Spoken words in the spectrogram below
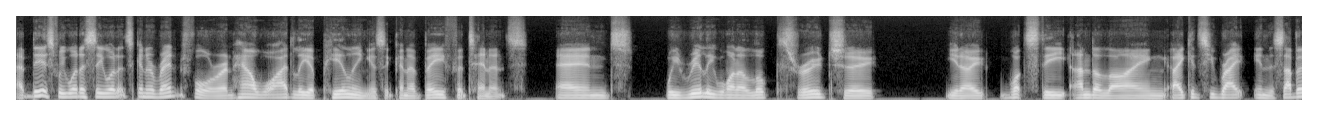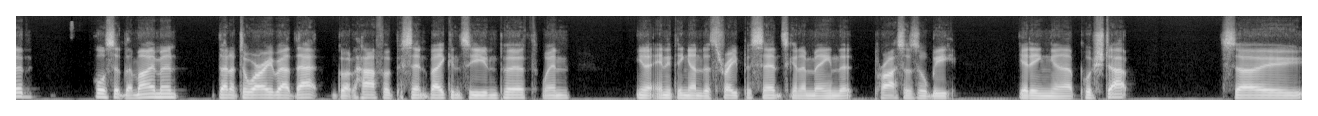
at this, we want to see what it's going to rent for and how widely appealing is it going to be for tenants. And we really want to look through to, you know, what's the underlying vacancy rate in the suburb. Of course, at the moment, don't have to worry about that. Got half a percent vacancy in Perth when, you know, anything under 3% is going to mean that prices will be getting uh, pushed up. So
